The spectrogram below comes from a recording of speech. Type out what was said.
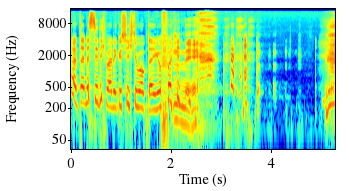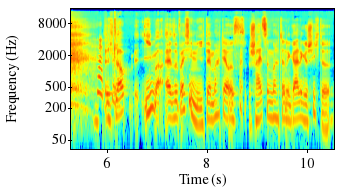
Und dann ist dir nicht mal eine Geschichte überhaupt eingefallen. Nee. ich glaube, ihm, also weiß ich nicht, der macht ja aus Scheiße, macht er eine geile Geschichte.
